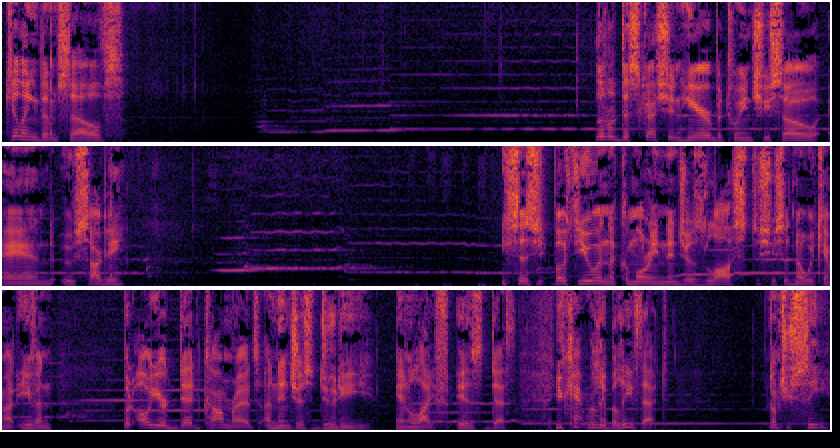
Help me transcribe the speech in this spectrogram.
killing themselves. Little discussion here between Chizu and Usagi. He says, Both you and the Komori ninjas lost. She said, No, we came out even. But all your dead comrades, a ninja's duty in life is death. You can't really believe that. Don't you see?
